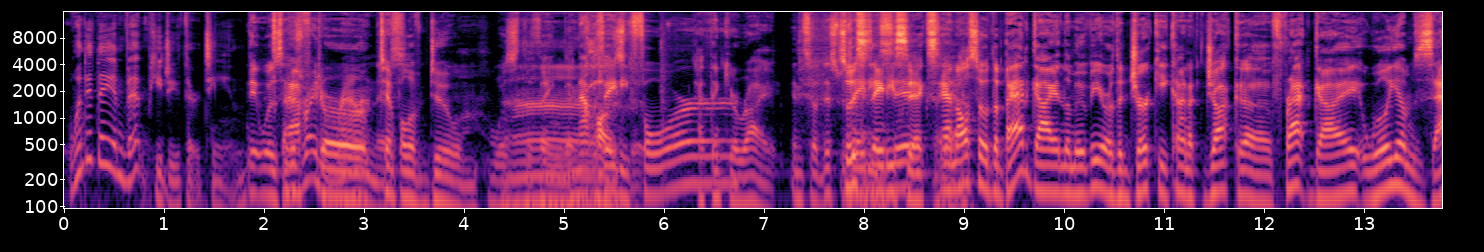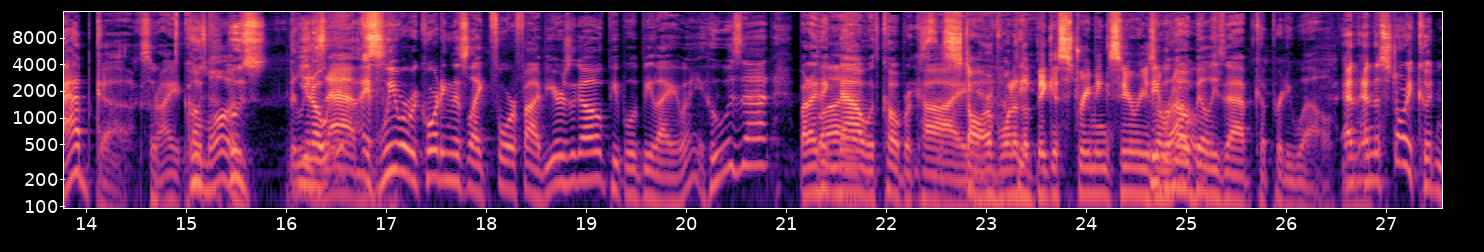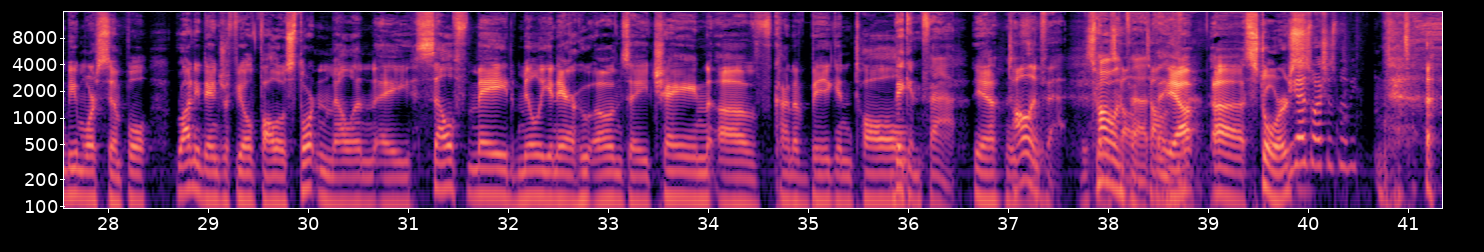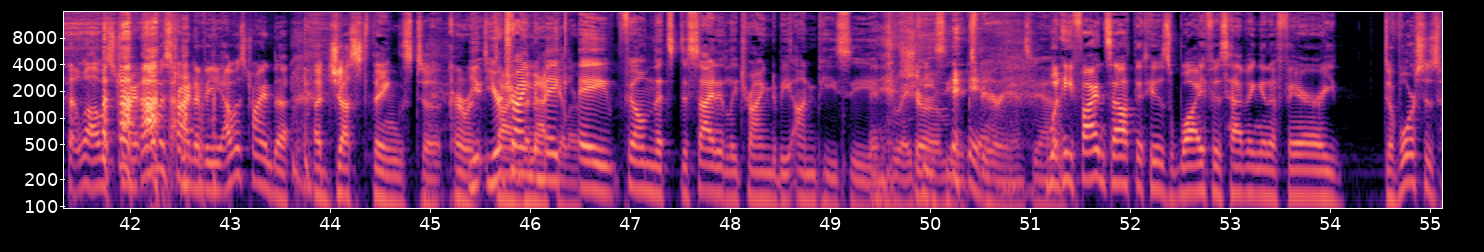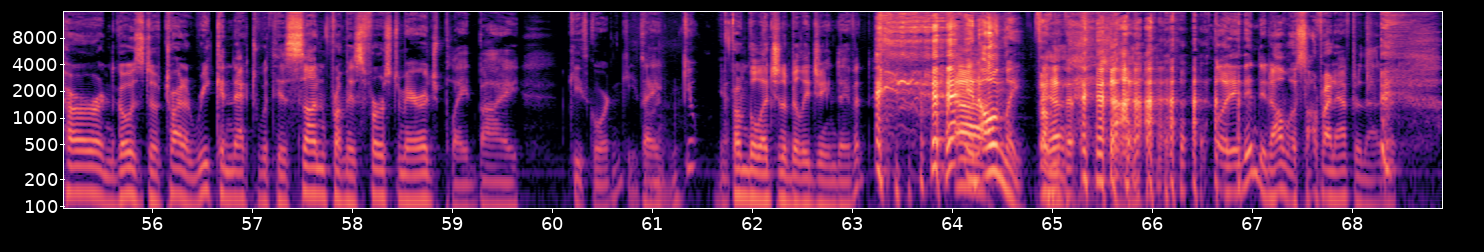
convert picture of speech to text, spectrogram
when did they invent PG thirteen? It was It was after right. Temple of Doom was the thing that, and that was caused eighty it. I think you're right. And so this was So this is 86. 86. And also the bad guy in the movie, or the jerky kind of jock uh, frat guy, William Zabka. So right? come who's, on. Who's Billy you know, Zabs. if we were recording this like four or five years ago, people would be like, "Wait, who was that?" But I think But now with Cobra Kai, star of one of the pe- biggest streaming series people around. know Billy Zabka pretty well. And, and the story couldn't be more simple. Rodney Dangerfield follows Thornton Mellon, a self made millionaire who owns a chain of kind of big and tall. Big and fat. yeah. Tall and fat. is what Tall it's and called. fat, Tall thank and you. Yeah, fat. uh, stores. You guys watch this movie? well, I was trying. I was trying to be. I was trying to adjust things to current. You- You're time trying vernacular. to make a film that's decidedly trying to be un PC into a Sure. PC experience. Yeah. When he finds out that his wife is having an affair, he divorces her and goes to try to reconnect with his son from his first marriage, played by Keith Gordon. Keith thank you from the Legend of Billie Jean, David. and only from the, well, it ended almost right after that. but-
